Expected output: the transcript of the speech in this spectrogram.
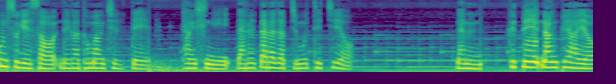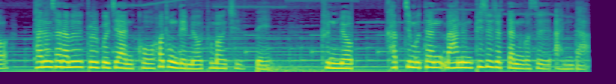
꿈속에서 내가 도망칠 때 당신이 나를 따라잡지 못했지요. 나는 그때 낭패하여 다른 사람을 돌보지 않고 허둥대며 도망칠 때 분명 갚지 못한 많은 빚을 졌다는 것을 안다.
